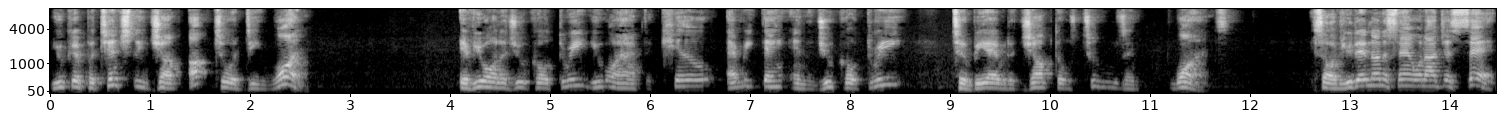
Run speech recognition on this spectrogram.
you could potentially jump up to a D1. If you're on a JUCO three, you're gonna have to kill everything in the JUCO three to be able to jump those twos and ones. So if you didn't understand what I just said,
